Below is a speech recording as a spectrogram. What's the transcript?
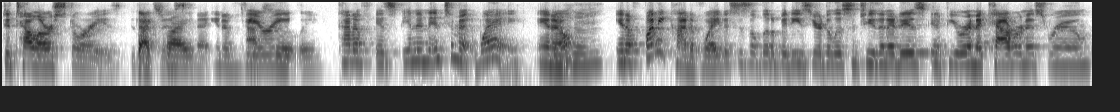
to tell our stories. That's like right. In a, in a very Absolutely. kind of is in an intimate way, you know, mm-hmm. in a funny kind of way. This is a little bit easier to listen to than it is if you're in a cavernous room,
